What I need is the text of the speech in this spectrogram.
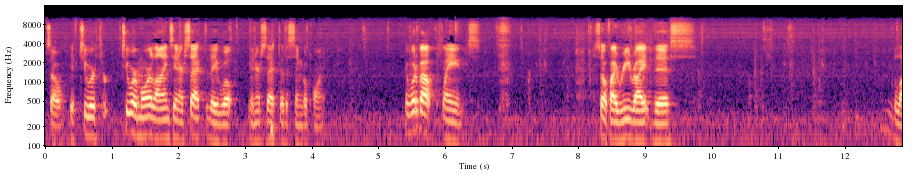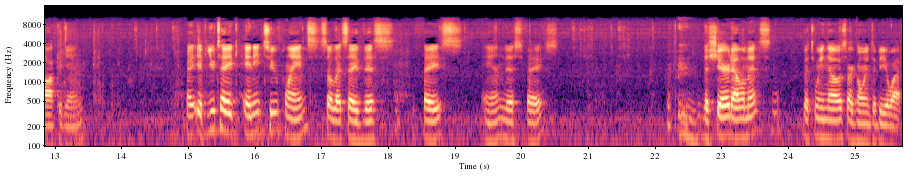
So if two or two or more lines intersect, they will intersect at a single point. Okay, what about planes? So if I rewrite this block again, uh, if you take any two planes, so let's say this face and this face, the shared elements between those are going to be what?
